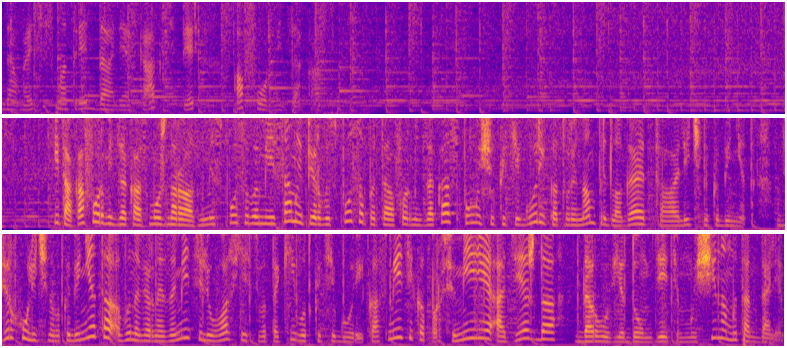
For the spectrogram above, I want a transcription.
Давайте смотреть далее, как теперь оформить заказ. Итак, оформить заказ можно разными способами. И самый первый способ – это оформить заказ с помощью категорий, которые нам предлагает а, личный кабинет. Вверху личного кабинета, вы, наверное, заметили, у вас есть вот такие вот категории. Косметика, парфюмерия, одежда, здоровье, дом, детям, мужчинам и так далее.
